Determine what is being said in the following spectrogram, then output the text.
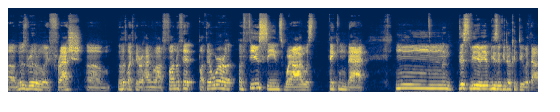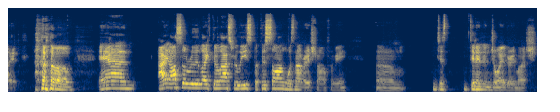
Um, it was really really fresh. Um, it looked like they were having a lot of fun with it, but there were a, a few scenes where I was thinking that mm, this video, music video could do without it. um, and I also really liked their last release, but this song was not very strong for me. Um, just didn't enjoy it very much.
